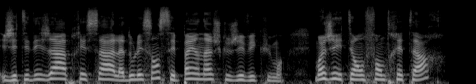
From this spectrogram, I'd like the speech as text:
j'étais déjà après ça. L'adolescence, c'est pas un âge que j'ai vécu moi. Moi, j'ai été enfant très tard.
